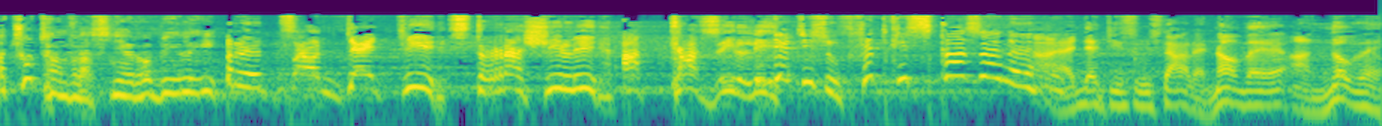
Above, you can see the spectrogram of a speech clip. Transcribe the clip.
a čo tam vlastne robili? Preca deti strašili a kazili. Deti sú všetky skazené. A deti sú stále nové a nové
